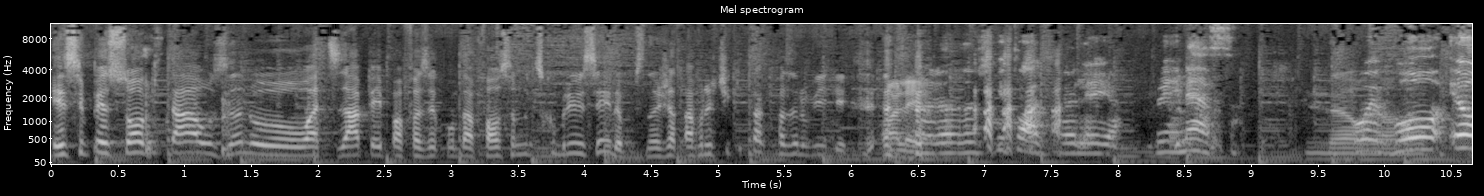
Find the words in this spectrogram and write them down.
Esse pessoal que tá usando o WhatsApp aí pra fazer conta falsa não descobriu isso ainda, porque senão já tava no TikTok fazendo vídeo. Olha aí. no TikTok, olha aí, ó. Vem nessa. Não. Pô, eu, não, vou, não. Eu,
